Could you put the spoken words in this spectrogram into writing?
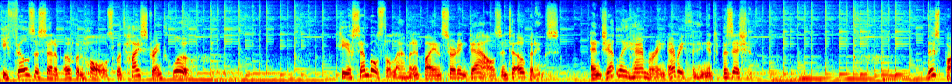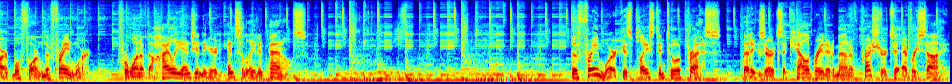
he fills a set of open holes with high-strength glue. He assembles the laminate by inserting dowels into openings and gently hammering everything into position. This part will form the framework for one of the highly engineered insulated panels. The framework is placed into a press that exerts a calibrated amount of pressure to every side.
